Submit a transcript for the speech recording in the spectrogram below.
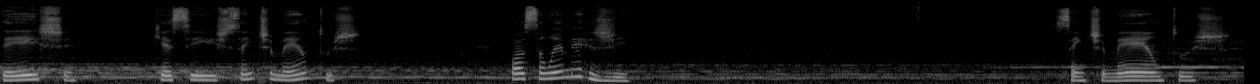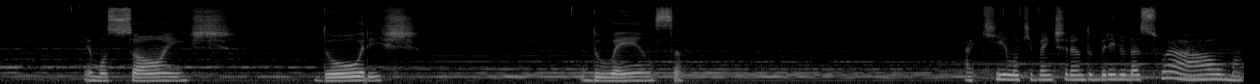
Deixe que esses sentimentos possam emergir. Sentimentos, emoções, dores, doença aquilo que vem tirando o brilho da sua alma.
